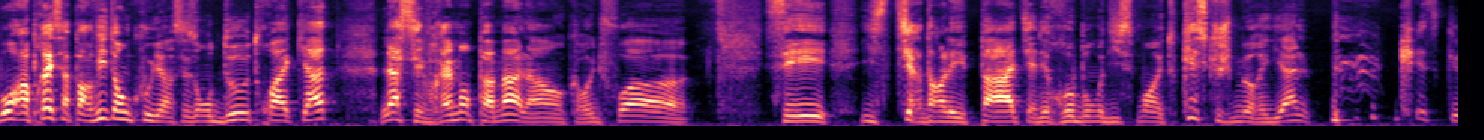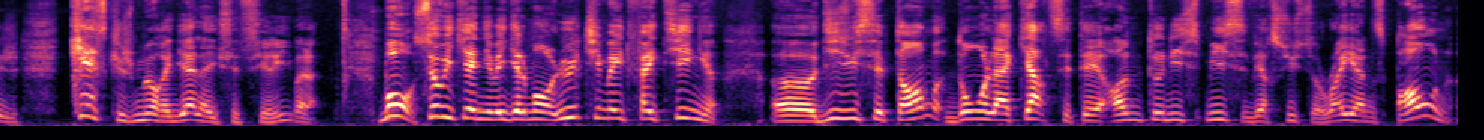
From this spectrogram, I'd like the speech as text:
Bon, après, ça part vite en couille, hein. saison 2, 3, 4. Là, c'est vraiment pas mal, hein. encore une fois. C'est, il se tire dans les pattes, il y a des rebondissements et tout. Qu'est-ce que je me régale? Qu'est-ce que je, qu'est-ce me régale avec cette série? Voilà. Bon, ce week-end, il y avait également l'Ultimate Fighting 18 euh, septembre, dont la carte c'était Anthony Smith versus Ryan Spawn.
